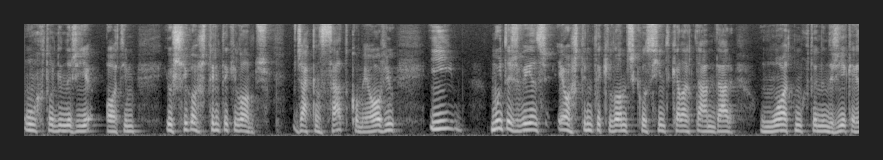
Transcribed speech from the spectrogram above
um retorno de energia ótimo. Eu chego aos 30 km, já cansado, como é óbvio, e muitas vezes é aos 30 km que eu sinto que ela está a me dar um ótimo retorno de energia. Que é,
